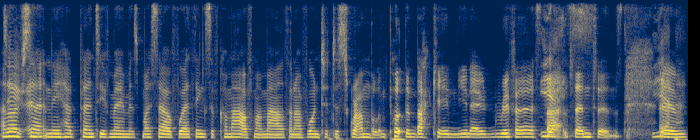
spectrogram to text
And do? I've certainly and... had plenty of moments myself where things have come out of my mouth and I've wanted to scramble and put them back in, you know, reverse that sentence. Yeah. Um,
